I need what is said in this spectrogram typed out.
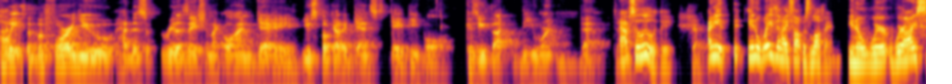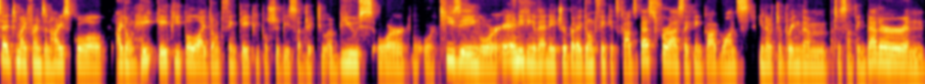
uh, wait. So before you had this realization, like, oh, I'm gay, you spoke out against gay people because you thought that you weren't them. Absolutely. Okay. I mean, in a way that I thought was loving, you know, where where I said to my friends in high school, I don't hate gay people. I don't think gay people should be subject to abuse or or teasing or anything of that nature. But I don't think it's God's best for us. I think God wants, you know, to bring them to something better. And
